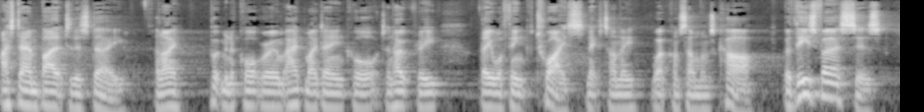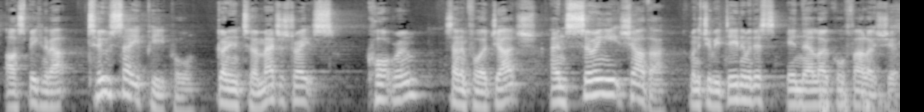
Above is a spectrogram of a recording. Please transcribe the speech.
I stand by that to this day. And I put them in a courtroom. I had my day in court and hopefully they will think twice next time they work on someone's car. But these verses are speaking about two saved people going into a magistrate's courtroom, standing for a judge, and suing each other when they should be dealing with this in their local fellowship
